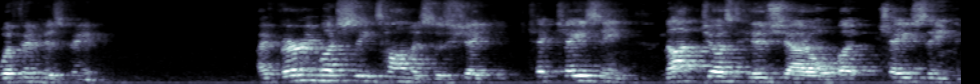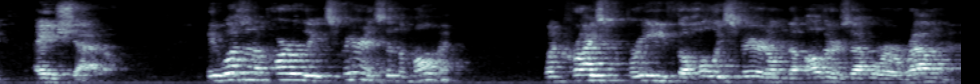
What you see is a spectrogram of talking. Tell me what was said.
within his being. I very much see Thomas as shaking, chasing not just his shadow, but chasing a shadow. He wasn't a part of the experience in the moment when Christ breathed the Holy Spirit on the others that were around him.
